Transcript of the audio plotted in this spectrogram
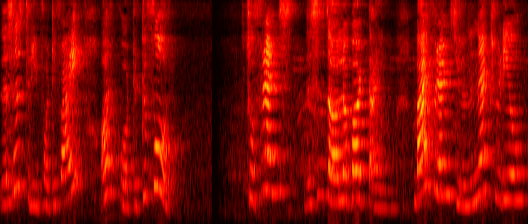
This is 3.45 or quarter to 4. So friends, this is all about time. Bye friends, see you in the next video.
